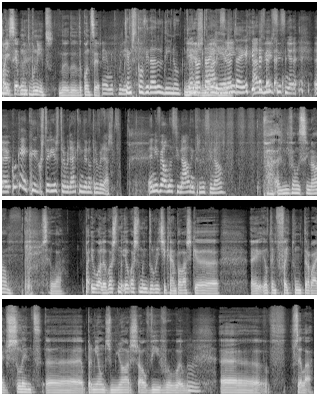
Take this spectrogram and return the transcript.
Pá, isso é muito bonito de, de- de acontecer. É muito bonito. Temos de convidar o Dino. Mesmo, anotei, anotei. Há de vir, sim, senhora. Uh, com quem é que gostarias de trabalhar que ainda não trabalhaste? A nível nacional, internacional? Pá, a nível nacional, sei lá. Pá, eu, olha, eu gosto, eu gosto muito do Richie Campbell, acho que uh, ele tem feito um trabalho excelente. uh, para mim é um dos melhores ao vivo. uh, uh, sei lá.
